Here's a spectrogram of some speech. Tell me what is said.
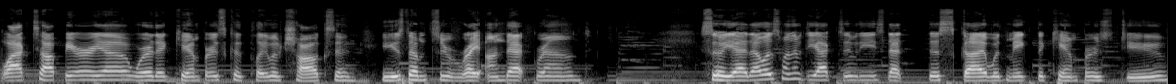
blacktop area where the campers could play with chalks and use them to write on that ground. So yeah, that was one of the activities that this guy would make the campers do.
